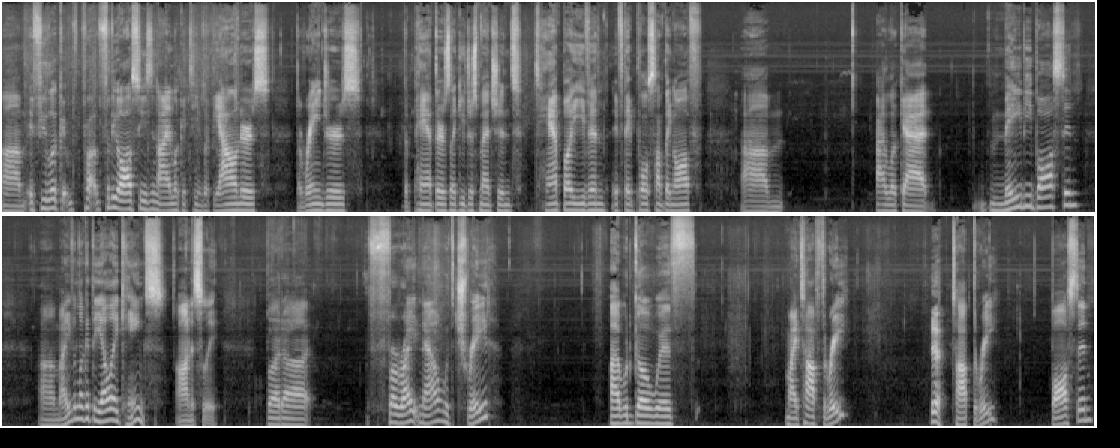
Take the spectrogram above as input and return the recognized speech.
Um, if you look at for the all season, I look at teams like the Islanders, the Rangers, the Panthers, like you just mentioned, Tampa, even if they pull something off. Um, I look at maybe Boston. Um, I even look at the LA Kings, honestly. But uh, for right now, with trade, I would go with my top three. Yeah. Top three Boston,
